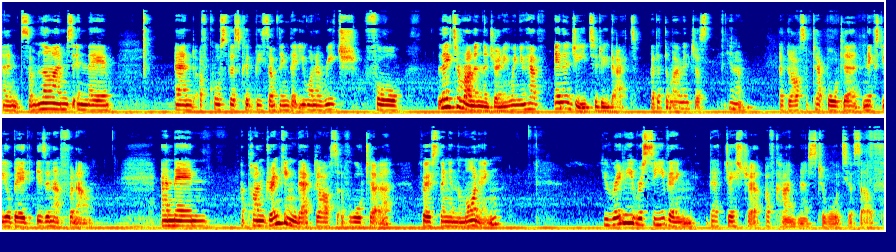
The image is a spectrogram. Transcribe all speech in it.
and some limes in there. And of course this could be something that you want to reach for later on in the journey when you have energy to do that. But at the moment just you know a glass of tap water next to your bed is enough for now. And then upon drinking that glass of water first thing in the morning you're really receiving that gesture of kindness towards yourself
